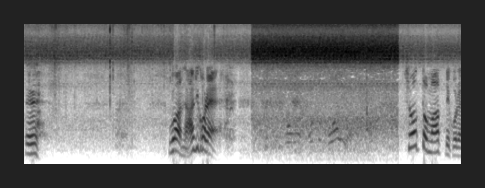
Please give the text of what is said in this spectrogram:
えー、うわ何これ？ちょっと待ってこれ。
